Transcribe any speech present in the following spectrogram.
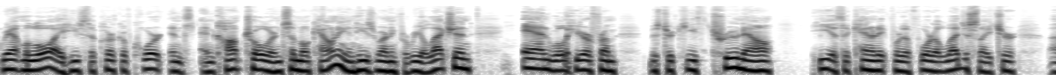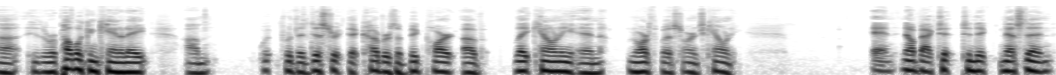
Grant Malloy. He's the clerk of court and, and comptroller in Seminole County, and he's running for reelection. And we'll hear from Mr. Keith Truenow. He is a candidate for the Florida legislature. Uh, he's a Republican candidate um, for the district that covers a big part of Lake County and Northwest Orange County. And now back to, to Nick Nesta. And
